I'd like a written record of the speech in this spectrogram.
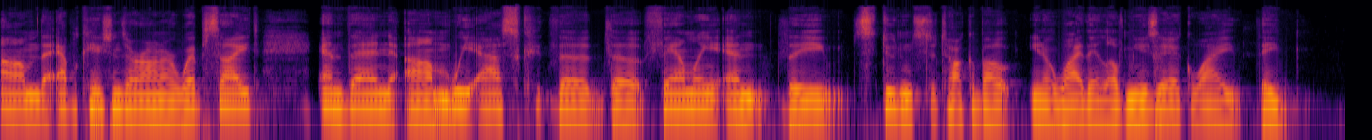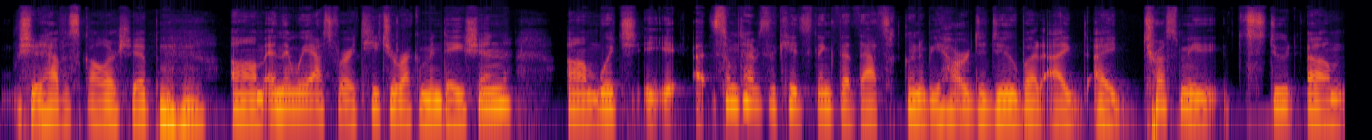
Um, the applications are on our website, and then um, we ask the the family and the students to talk about you know why they love music, why they should have a scholarship, Mm-hmm. um, and then we ask for a teacher recommendation. Um, which uh, sometimes the kids think that that's going to be hard to do, but I, I trust me, stu- um,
